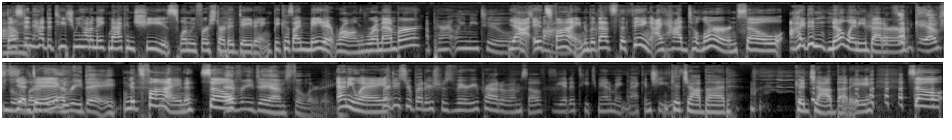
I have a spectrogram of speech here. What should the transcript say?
Um, Dustin had to teach me how to make mac and cheese when we first started dating because I made it wrong. Remember? apparently me too. Yeah, it's, fine. But that's the thing. I had to learn. So I didn't know any better. Okay, I'm still You learning dig? every day. it's fine. So, Every day I'm still learning. anyway. Producer Butters was very proud of himself because he had to teach me how to make mac and cheese. Good job, bud. Good job, buddy. So,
